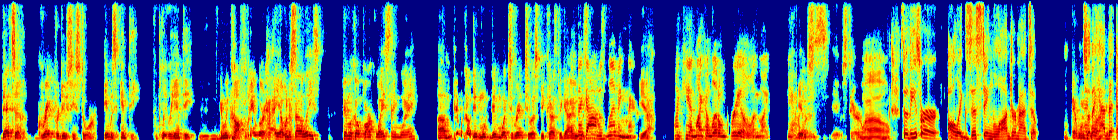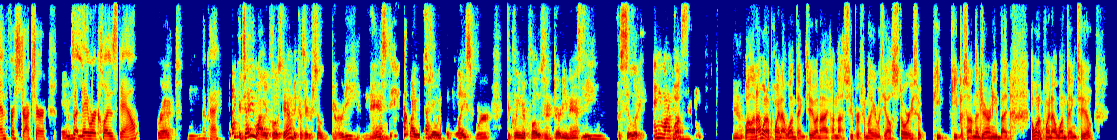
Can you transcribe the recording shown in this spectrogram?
That's a great producing store. It was empty, completely empty. Mhm. And we called the landlord, "Hey, I want to sign a lease." Pimlico Parkway, same way. Um, Pimlico didn't want- didn't want to rent to us because the guy who The was, guy was living there. yeah, Like he had like a little grill and like, yeah, it was it was terrible. Wow. So these were all existing laundromats. At, At one so they had the infrastructure, yes, but they were closed down. correct. Mhm. Okay. And I can tell you why they're closed down because they were so dirty and nasty. Nobody wants to go into a place where to clean their clothes in a dirty, nasty Mhm. facility. And you want to feel Well- safe. Yeah. Well, and I want to point out one thing too, and I, I'm not super familiar with y'all's story, so keep keep us on the journey. But I want to point out one thing too.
